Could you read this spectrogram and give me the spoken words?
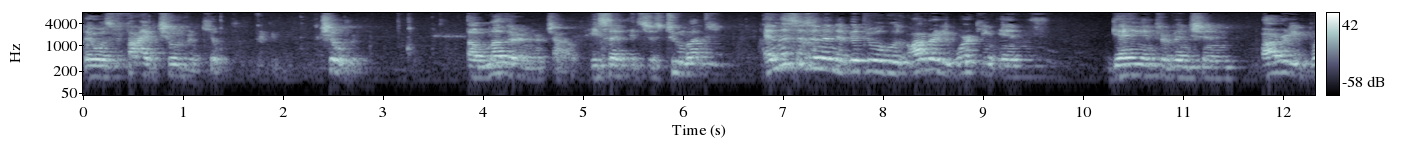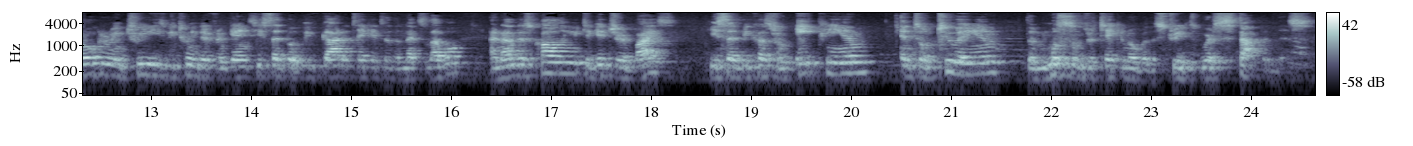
there was five children killed. Children. A mother and her child. He said it's just too much. And this is an individual who's already working in gang intervention, already brokering treaties between different gangs. He said, but we've got to take it to the next level. And I'm just calling you to get your advice. He said, because from 8 p.m. until 2 a.m., the Muslims are taking over the streets. We're stopping this.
